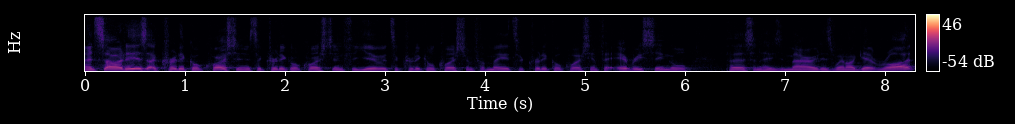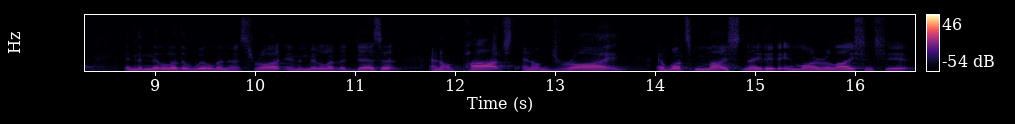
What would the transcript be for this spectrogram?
And so it is a critical question. It's a critical question for you. It's a critical question for me. It's a critical question for every single person who's married is when I get right in the middle of the wilderness, right in the middle of the desert, and I'm parched and I'm dry. And what's most needed in my relationship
